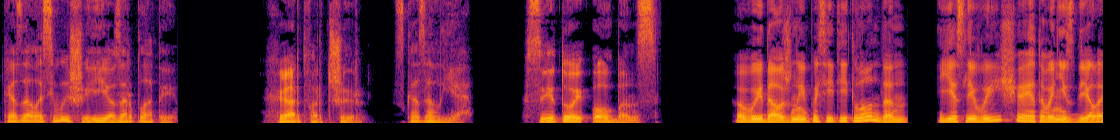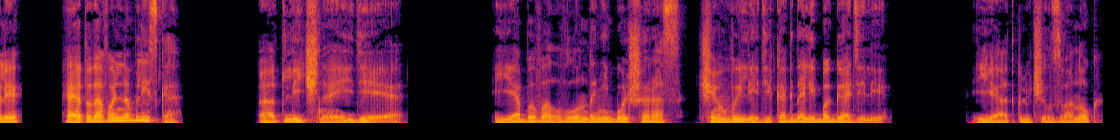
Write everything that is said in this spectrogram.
казалось выше ее зарплаты. «Хартфордшир», — сказал я. «Святой Олбанс». «Вы должны посетить Лондон, если вы еще этого не сделали. Это довольно близко». «Отличная идея». Я бывал в Лондоне больше раз, чем вы, леди, когда-либо гадили. Я отключил звонок,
